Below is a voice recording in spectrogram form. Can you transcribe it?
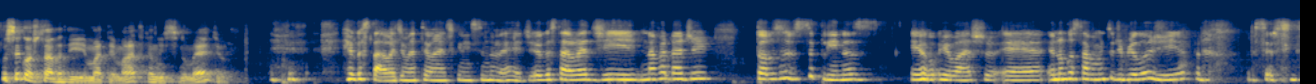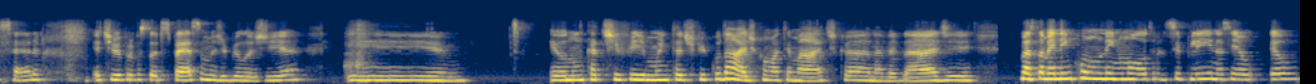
Você gostava de matemática no ensino médio? eu gostava de matemática no ensino médio. Eu gostava de, na verdade, todas as disciplinas. Eu, eu acho. É, eu não gostava muito de biologia, para ser sincera. Eu tive professores péssimos de biologia e eu nunca tive muita dificuldade com matemática, na verdade, mas também nem com nenhuma outra disciplina, assim, eu, eu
